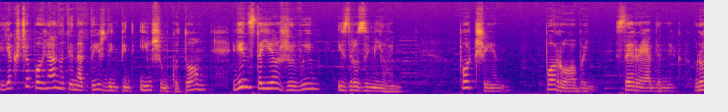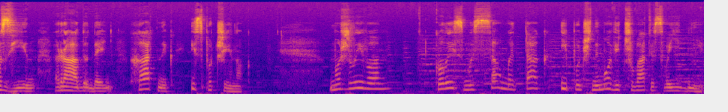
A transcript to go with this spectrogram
якщо поглянути на тиждень під іншим кутом, він стає живим і зрозумілим. Почин, поробень, серединник, розгін, радодень, хатник і спочинок. Можливо, колись ми саме так і почнемо відчувати свої дні.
